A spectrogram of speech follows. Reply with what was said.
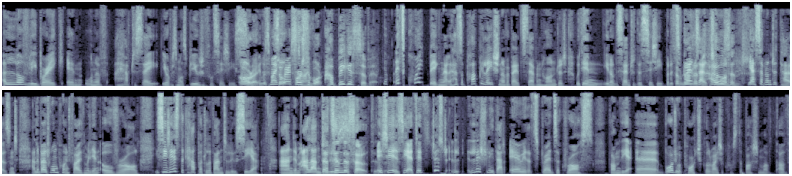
a lovely break in one of I have to say Europe's most beautiful cities. All right. it was my so first. First time. of all, how big is Seville? Yeah, it's quite big now. It has a population of about 700 within, you know, the centre of the city, but it spreads out to one. 700,000? Yeah, 700,000 and about 1.5 million overall. You see, it is the capital of Andalusia and um, Al Andalus. That's in the south, is It is, yeah. It's, it's just literally that area that spreads across from the uh, border with Portugal right across the bottom of, of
